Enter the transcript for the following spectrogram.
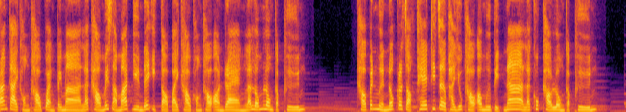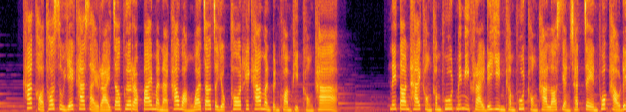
ร่างกายของเขาแกว่งไปมา และเขาไม่สามารถยืนได้อีกต่อไปเข่าของเขาอ่อนแรงและล้มลงกับพื้น เขาเป็นเหมือนนกกระจอกเทศที่เจอพายุเขาเอามือปิดหน้าและคุกเข่าลงกับพื้นข้าขอโทษซูเย่ข้าใส่ร้ายเจ้าเพื่อรับป้ายมานาข้าหวังว่าเจ้าจะยกโทษให้ข้ามันเป็นความผิดของข้า ในตอนท้ายของคำพูดไม่มีใครได้ยินคำพูดของคาร์ลอสอย่างชัดเจน พวกเขาได้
